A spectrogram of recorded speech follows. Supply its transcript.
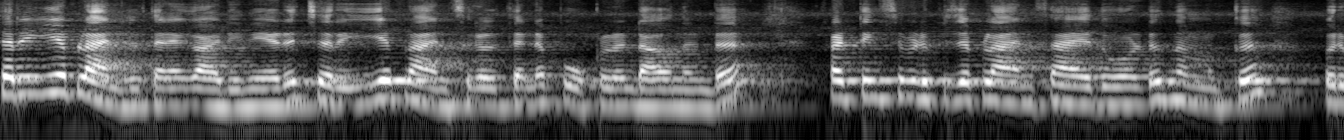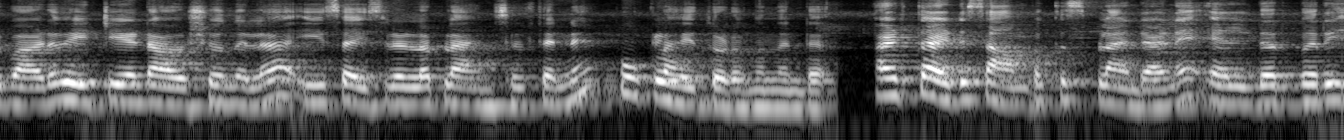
ചെറിയ പ്ലാന്റിൽ തന്നെ ഗാർഡീനിയയുടെ ചെറിയ പ്ലാന്റ്സുകളിൽ തന്നെ പൂക്കൾ ഉണ്ടാകുന്നുണ്ട്. കട്ടിങ്സ് പിടിപ്പിച്ച പ്ലാന്റ്സ് ആയതുകൊണ്ട് നമുക്ക് ഒരുപാട് വെയിറ്റ് ചെയ്യേണ്ട ആവശ്യമൊന്നുമില്ല. ഈ സൈസിലുള്ള പ്ലാന്റ്സിൽ തന്നെ പൂക്കളായി തുടങ്ങുന്നുണ്ട്. അടുത്തായിട്ട് സാമ്പക്കസ് പ്ലാന്റ് ആണ്. എൽഡർബെറി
